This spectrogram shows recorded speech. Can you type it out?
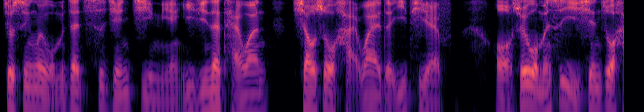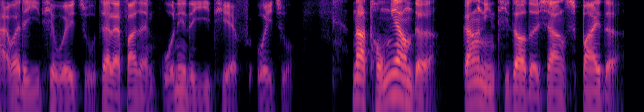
就是因为我们在之前几年已经在台湾销售海外的 ETF 哦，所以我们是以先做海外的 ETF 为主，再来发展国内的 ETF 为主。那同样的，刚刚您提到的，像 Spider、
